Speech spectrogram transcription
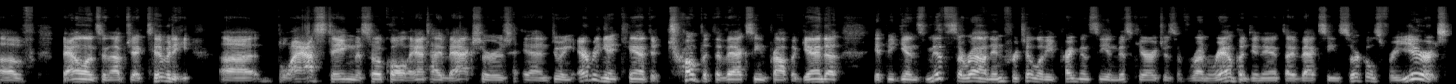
of balance and objectivity, uh, blasting the so called anti vaxxers and doing everything it can to trumpet the vaccine propaganda. It begins myths around infertility, pregnancy, and miscarriages have run rampant in anti vaccine circles for years.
